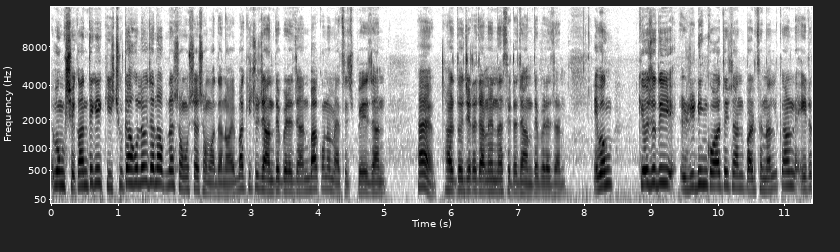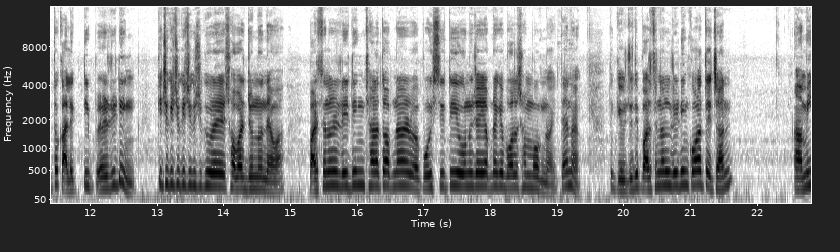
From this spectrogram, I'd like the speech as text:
এবং সেখান থেকে কিছুটা হলেও যেন আপনার সমস্যার সমাধান হয়, বা কিছু জানতে পেরে যান, বা কোনো মেসেজ পেয়ে যান। হ্যাঁ হয়তো যেটা জানেন না, সেটা জানতে পেরে যান। এবং কেউ যদি রিডিং করাতে চান পার্সোনাল কারণ এটা তো কালেকটিভ রিডিং কিছু কিছু কিছু কিছু করে সবার জন্য নেওয়া। পার্সোনাল রিডিং ছাড়া তো আপনার পরিস্থিতি অনুযায়ী আপনাকে বলা সম্ভব নয়, তাই না? তো কেউ যদি পার্সোনাল রিডিং করাতে চান, আমি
